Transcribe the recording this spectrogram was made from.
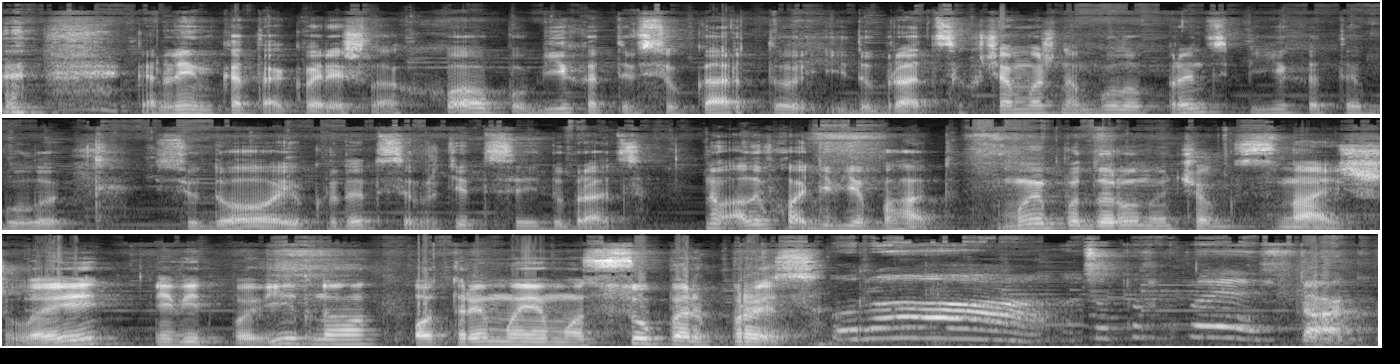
Каролінка так вирішила. Хоп, об'їхати всю карту і добратися. Хоча можна було, в принципі, їхати було сюди, крутитися, вертітися і добратися. Ну, але входів є багато. Ми подаруночок знайшли і відповідно отримуємо суперприз. Ура! Суперприз! Так,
